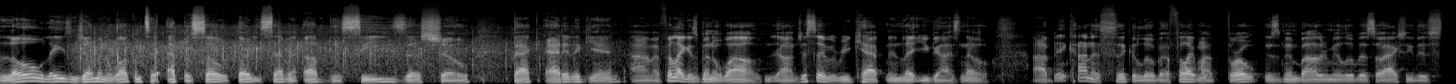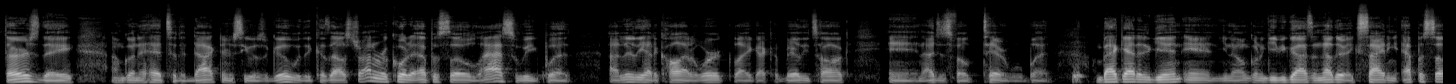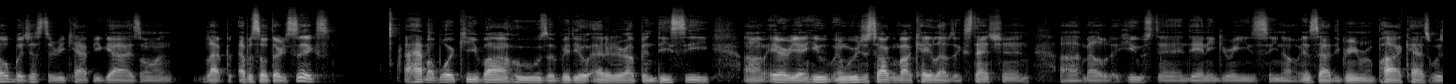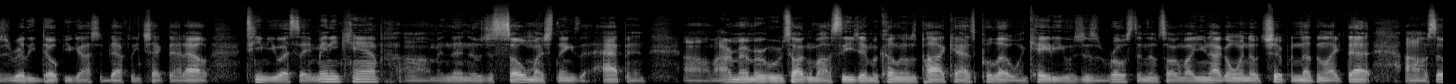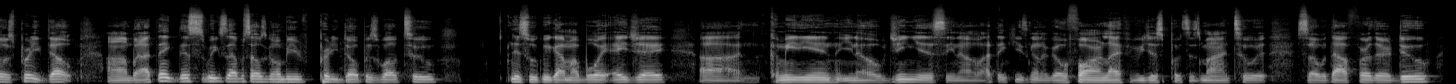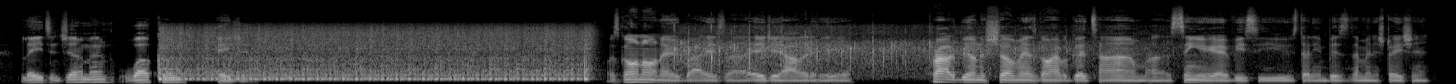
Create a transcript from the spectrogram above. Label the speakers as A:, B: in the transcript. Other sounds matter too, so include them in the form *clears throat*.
A: Hello, ladies and gentlemen, and welcome to episode 37 of the Seezus Show. Back at it again. Um, I feel like it's been a while. Um, just to recap and let you guys know, I've been kind of sick a little bit. I feel like my throat has been bothering me a little bit. So actually, this Thursday, I'm going to head to the doctor and see what's good with it because I was trying to record an episode last week, but I literally had to call out of work. Like I could barely talk, and I just felt terrible. But I'm back at it again, and you know I'm going to give you guys another exciting episode. But just to recap, you guys on episode 36. I had my boy Kevon, who's a video editor up in DC um, area, and he and we were just talking about Love's extension, uh, Melo to Houston, Danny Green's, you know, Inside the Green Room podcast, which is really dope. You guys should definitely check that out. Team USA mini camp, um, and then there was just so much things that happened. Um, I remember we were talking about CJ McCollum's podcast pull up when KD was just roasting them, talking about you're not going to win no chip or nothing like that. Um, so it was pretty dope. Um, but I think this week's episode is going to be pretty dope as well too. This week we got my boy AJ, uh, comedian, you know, genius. You know, I think he's gonna go far in life if he just puts his mind to it. So without further ado, ladies and gentlemen, welcome AJ.
B: What's going on, everybody? It's uh, AJ Holliday here. Proud to be on the show, man. It's gonna have a good time. Uh, senior here at VCU, studying business administration.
